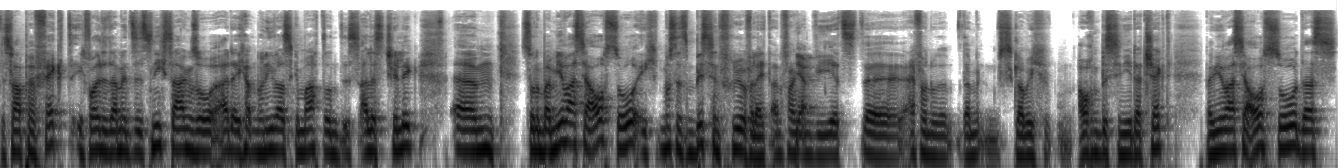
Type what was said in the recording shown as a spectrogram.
Das war perfekt. Ich wollte damit jetzt nicht sagen, so, Alter, ich habe noch nie was gemacht und ist alles chillig. Ähm, sondern bei mir war es ja auch so, ich muss jetzt ein bisschen früher vielleicht anfangen, Ja. wie jetzt äh, einfach nur, damit es, glaube ich, auch ein bisschen jeder checkt. Bei mir war es ja auch so, dass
